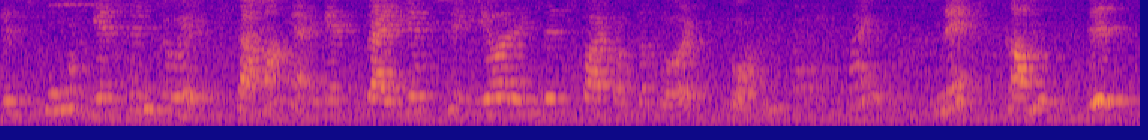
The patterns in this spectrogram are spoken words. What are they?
Its food gets into its stomach and gets digested here in this part of the bird's body. Right? Next comes this.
